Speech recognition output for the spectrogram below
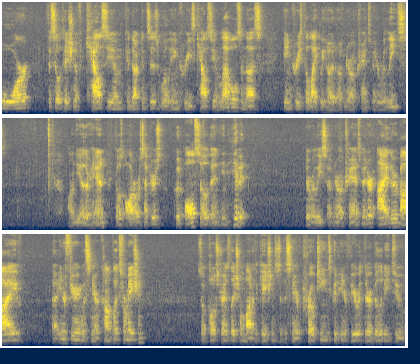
or facilitation of calcium conductances will increase calcium levels and thus increase the likelihood of neurotransmitter release. On the other hand, those autoreceptors could also then inhibit the release of neurotransmitter either by uh, interfering with snare complex formation. So post-translational modifications to the snare proteins could interfere with their ability to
